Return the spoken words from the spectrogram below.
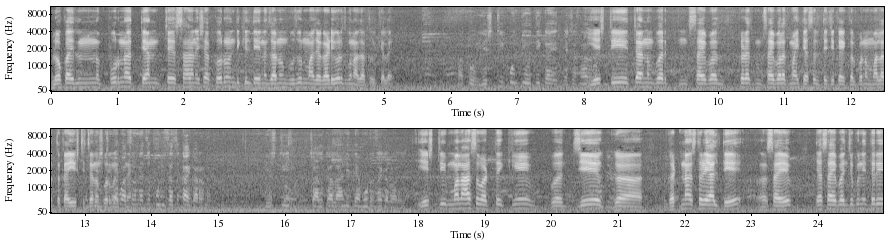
लोकांना पूर्ण त्यांच्या शहानिशा करून देखील त्यानं जाणून बुजून माझ्या गाडीवरच गुन्हा दाखल केला आहे तो एस टी कोणती होती काय एस टीचा नंबर साहेबाकडंच साहेबालाच माहिती असेल त्याची काही कल्पना. मला तर काही एस टीचा नंबर माहीत नाही. पोलिसाचं काय कारण आहे? एस टी चालकाला आणि त्या मोटरसायकलवाल्याला. एस टी मला असं वाटतं की जे घटनास्थळी आलते अ, साहेब त्या साहेबांचे कोणीतरी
